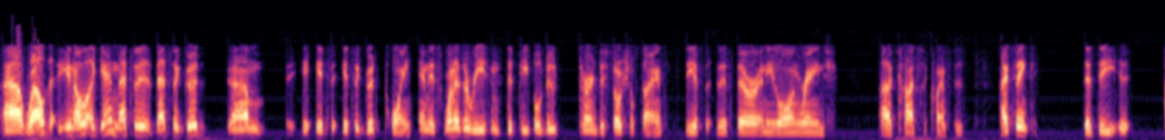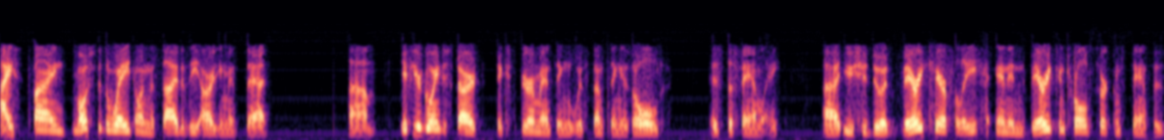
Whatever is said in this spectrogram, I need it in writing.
Uh, well, you know, again, that's a that's a good um, it, it's it's a good point, and it's one of the reasons that people do turn to social science to see if if there are any long range uh, consequences. I think that the I find most of the weight on the side of the argument that um, if you're going to start experimenting with something as old as the family, uh, you should do it very carefully and in very controlled circumstances,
